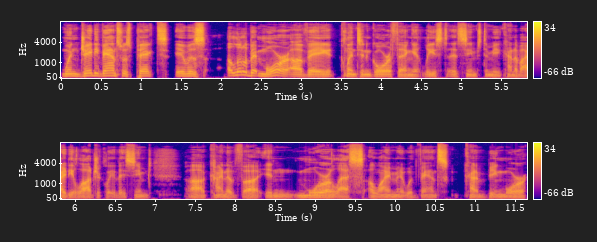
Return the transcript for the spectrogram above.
when JD Vance was picked, it was a little bit more of a Clinton Gore thing, at least it seems to me, kind of ideologically. They seemed uh, kind of uh, in more or less alignment with Vance, kind of being more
